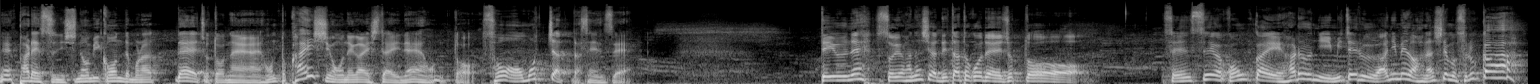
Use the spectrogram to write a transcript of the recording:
ね、パレスに忍び込んでもらって、ちょっとね、ほんと改心をお願いしたいね、ほんと。そう思っちゃった、先生。っていうね、そういう話が出たところで、ちょっと、先生が今回春に見てるアニメの話でもするか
